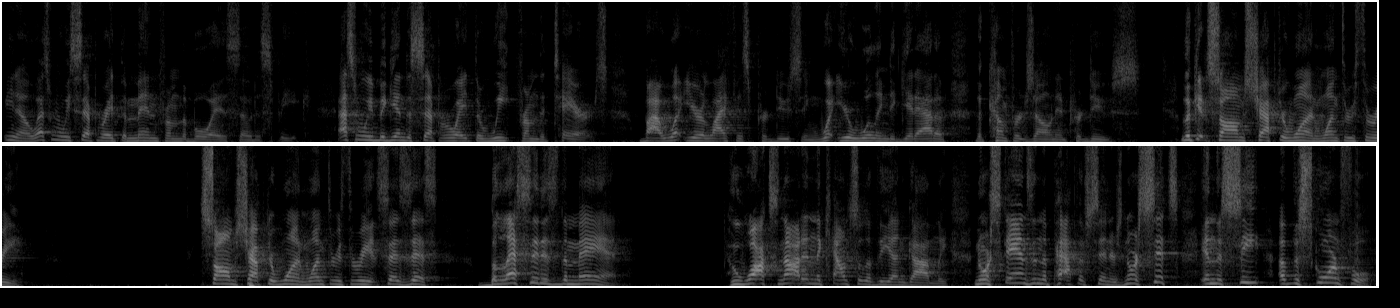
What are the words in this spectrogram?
you know, that's when we separate the men from the boys, so to speak. That's when we begin to separate the wheat from the tares by what your life is producing, what you're willing to get out of the comfort zone and produce. Look at Psalms chapter 1, 1 through 3. Psalms chapter 1, 1 through 3, it says this Blessed is the man who walks not in the counsel of the ungodly, nor stands in the path of sinners, nor sits in the seat of the scornful,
